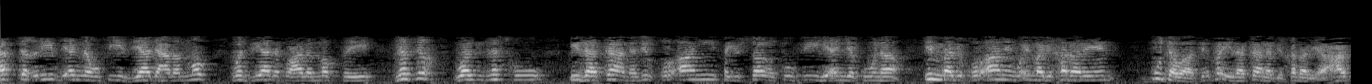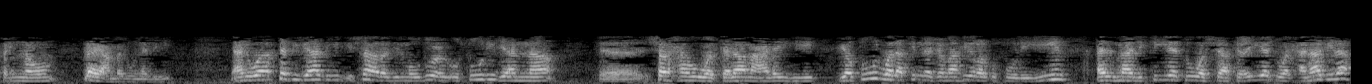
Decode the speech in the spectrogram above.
التغريب لأنه فيه زيادة على النص والزيادة على النص نسخ والنسخ إذا كان للقرآن فيشترط فيه أن يكون إما بقرآن وإما بخبر متواتر فإذا كان بخبر أحد فإنهم لا يعملون به. يعني وأكتفي بهذه الإشارة للموضوع الأصولي لأن شرحه والكلام عليه يطول ولكن جماهير الأصوليين المالكية والشافعية والحنابلة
